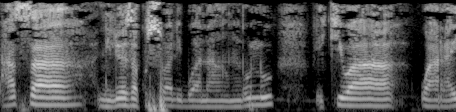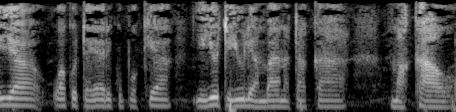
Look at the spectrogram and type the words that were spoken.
hasa niliweza kuswali Bwana Mbulu ikiwa wa raia wako tayari kupokea yeyote yule ambaye anataka makao.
